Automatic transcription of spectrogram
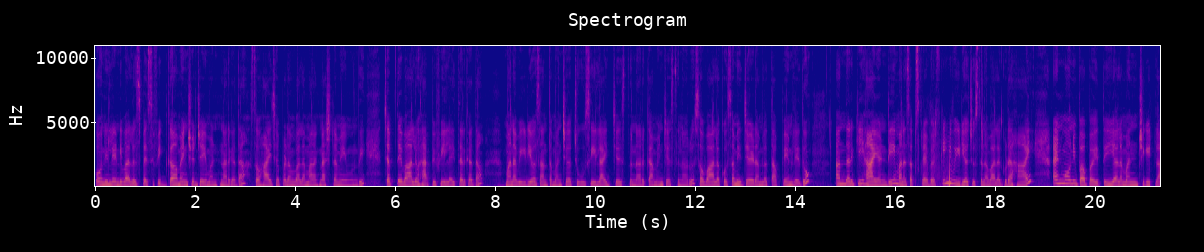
పోనీలేండి వాళ్ళు స్పెసిఫిక్గా మెన్షన్ చేయమంటున్నారు కదా. సో హాయ్ చెప్పడం వల్ల మనకు నష్టం ఏముంది? చెప్తే వాళ్ళు హ్యాపీ ఫీల్ అవుతారు కదా. మన వీడియోస్ అంత మంచిగా చూసి లైక్ చేస్తున్నారు కమెంట్ చేస్తున్నారు. సో వాళ్ళ కోసం ఇది చేయడంలో తప్పేం లేదు. అందరికీ హాయ్ అండి. మన సబ్స్క్రైబర్స్కి ఈ వీడియో చూస్తున్న వాళ్ళకు కూడా హాయ్. అండ్ మోని పాప అయితే ఇవాళ మంచిగా ఇట్లా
